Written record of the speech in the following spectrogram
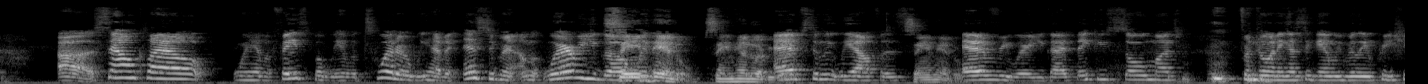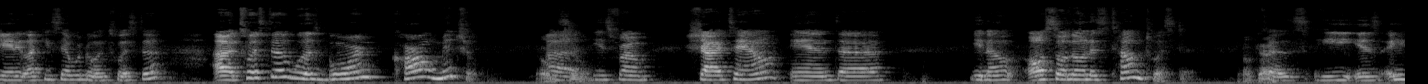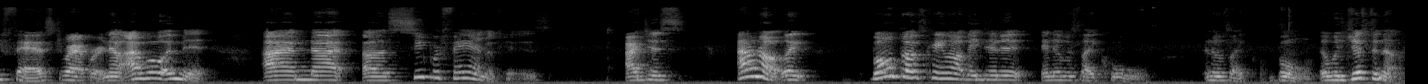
uh, SoundCloud. We have a Facebook. We have a Twitter. We have an Instagram. Um, wherever you go, Same handle. Same handle everywhere. Absolutely alphas. Same handle. everywhere, you guys. Thank you so much for joining us again. We really appreciate it. Like you said, we're doing Twista. Uh, Twista was born Carl Mitchell. Oh, Uh, sure. he's from Chi Town and, uh, you know, also known as Tongue Twister Okay. because he is a fast rapper. Now, I will admit, I'm not a super fan of his. I just, I don't know, like, Bone Thugs came out, they did it, and it was like cool. And it was like, boom. It was just enough.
